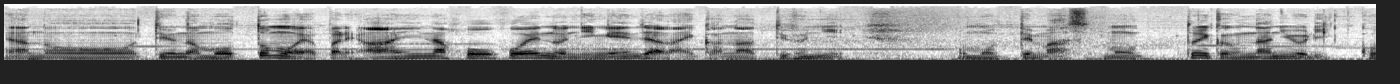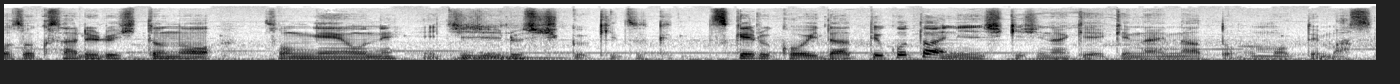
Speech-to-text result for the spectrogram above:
あのっていうのは最もやっぱり安易な方法への人間じゃないかなっていうふうに思ってますもうとにかく何より拘束される人の尊厳をね著しく傷つける行為だっていうことは認識しなきゃいけないなと思ってます。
